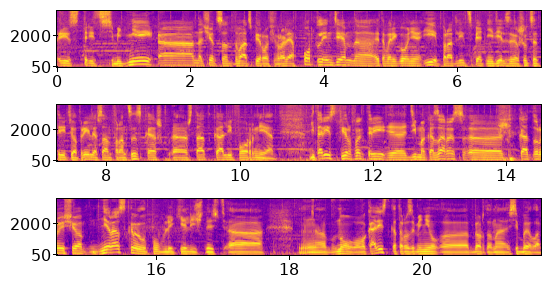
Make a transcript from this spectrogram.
из 37 дней. э, Начнется 21 февраля в Портленде, э, это в Орегоне, и продлится 5 недель, завершится 3 апреля в Сан-Франциско, штат Калифорния. Гитарист Fear Factory э, Дима Казарес, э, который еще не раскрыл публике личность нового вокалиста, который заменил э, Бертона Сибелла,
